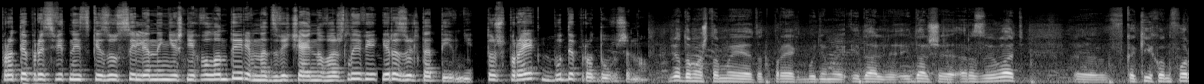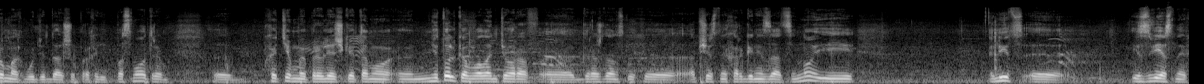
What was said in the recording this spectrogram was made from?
Проте просвітницькі зусилля нинішніх волонтерів надзвичайно важливі і результативні. Тож проект буде продовжено. Я думаю, что мы этот проект будем и, далее, и дальше развивать. Э, В каких он формах будет дальше проходить, посмотрим. Э, Хотим мы привлечь к этому э, не только волонтеров гражданских общественных организаций, но и лиц известных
